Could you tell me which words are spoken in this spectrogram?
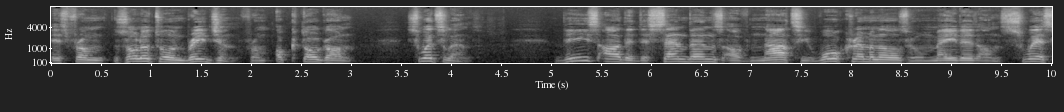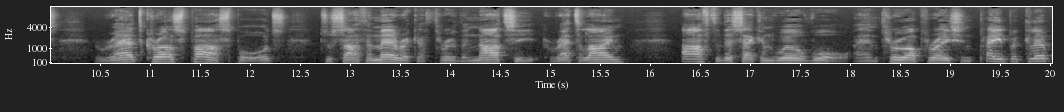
is from Solothurn region, from Octagon, Switzerland. These are the descendants of Nazi war criminals who made it on Swiss Red Cross passports to South America through the Nazi Red Line after the Second World War and through Operation Paperclip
